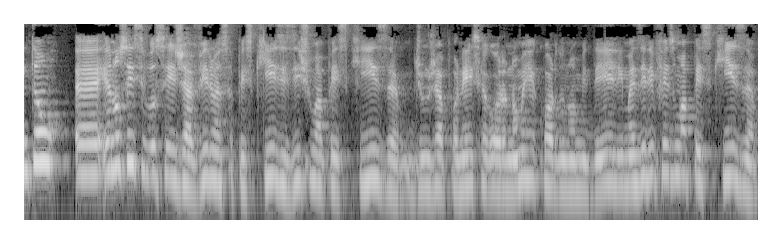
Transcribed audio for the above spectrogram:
Então, é, eu não sei se vocês já viram essa pesquisa. Existe uma pesquisa de um japonês que agora eu não me recordo o nome dele, mas ele fez uma pesquisa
